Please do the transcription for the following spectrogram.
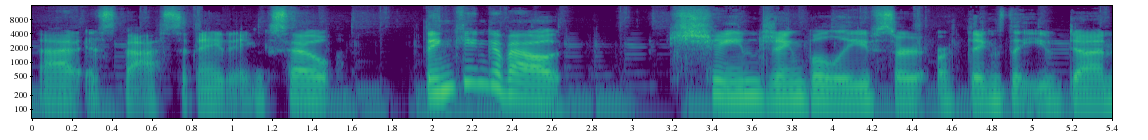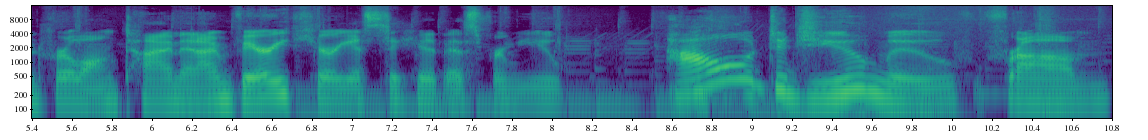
That is fascinating. So thinking about changing beliefs or, or things that you've done for a long time, and I'm very curious to hear this from you. How did you move from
